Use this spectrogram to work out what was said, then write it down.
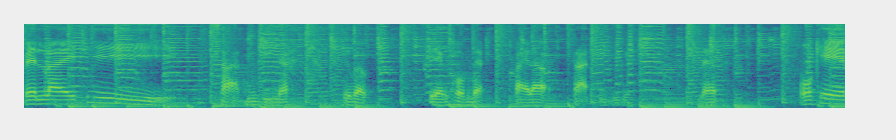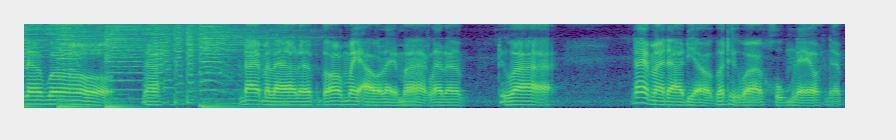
เป็นอะไรที่สาดจริงๆนะคือแบบเสียงผมเนี่ยไปแล้วสาดจริงๆนะครับโอเคนะครับก็นะ ได้มาแล้วนะครับ ก็ไม่เอาอะไรมากแล้วนะครับ ถือว่าได้มาดาวเดียวก็ถือว่าคุ้มแล้วนะครับ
